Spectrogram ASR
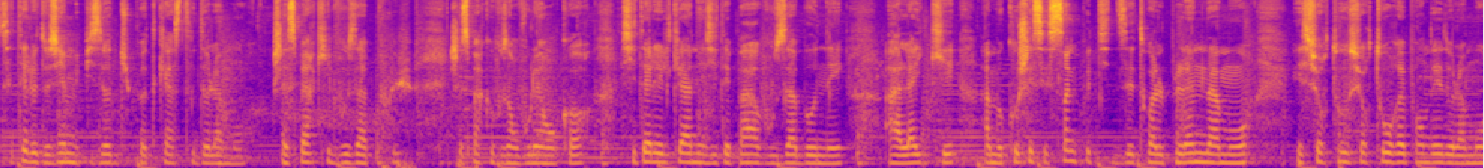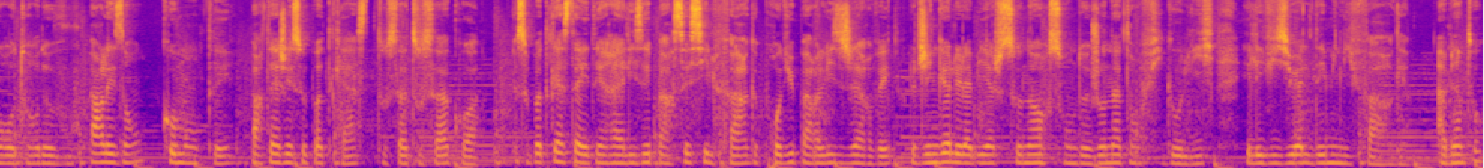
C'était le deuxième épisode du podcast de l'amour. J'espère qu'il vous a plu, j'espère que vous en voulez encore. Si tel est le cas, n'hésitez pas à vous abonner, à liker, à me cocher ces 5 petites étoiles pleines d'amour et surtout, surtout, répandez de l'amour autour de vous. Parlez-en, commentez, partagez ce podcast, tout ça, tout ça quoi. Ce podcast a été réalisé par Cécile Fargue, produit par Lise Gervais. Le jingle et l'habillage sonore sont de Jonathan Figoli et les visuels d'Émilie Fargue. À bientôt!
